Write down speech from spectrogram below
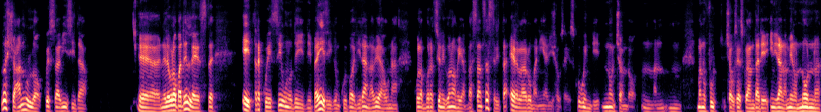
lo Shah annullò questa visita eh, nell'Europa dell'Est e tra questi uno dei, dei paesi con cui poi l'Iran aveva una collaborazione economica abbastanza stretta era la Romania di Ceausescu, quindi non ci andò, ma, ma non fu Ceausescu ad andare in Iran, almeno non,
